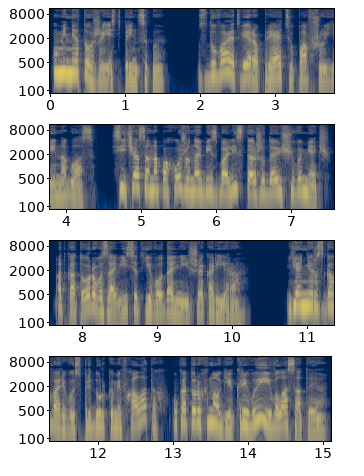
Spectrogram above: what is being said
У меня тоже есть принципы. Сдувает Вера прядь, упавшую ей на глаз. Сейчас она похожа на бейсболиста, ожидающего мяч, от которого зависит его дальнейшая карьера. Я не разговариваю с придурками в халатах, у которых ноги кривые и волосатые.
